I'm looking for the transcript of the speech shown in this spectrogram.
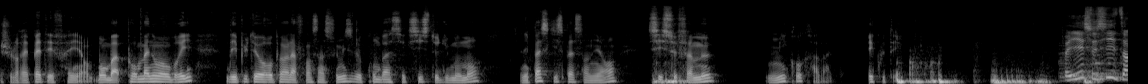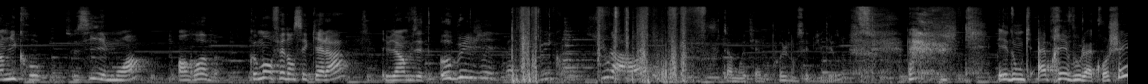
je le répète, effrayant. Bon, bah, pour Manon Aubry, député européen à la France Insoumise, le combat sexiste du moment, ce n'est pas ce qui se passe en Iran, c'est ce fameux micro-cravate. Écoutez. Vous voyez, ceci est un micro. Ceci est moi, en robe. Comment on fait dans ces cas-là? Eh bien, vous êtes obligé de passer le micro sous la robe. Je fous à moitié à poil dans cette vidéo. Et donc, après, vous l'accrochez.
